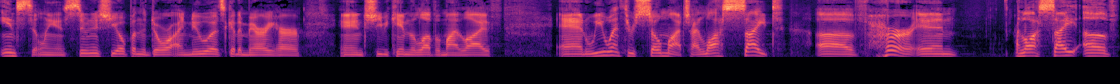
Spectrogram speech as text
instantly, as soon as she opened the door, I knew I was going to marry her, and she became the love of my life. And we went through so much. I lost sight of her and I lost sight of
